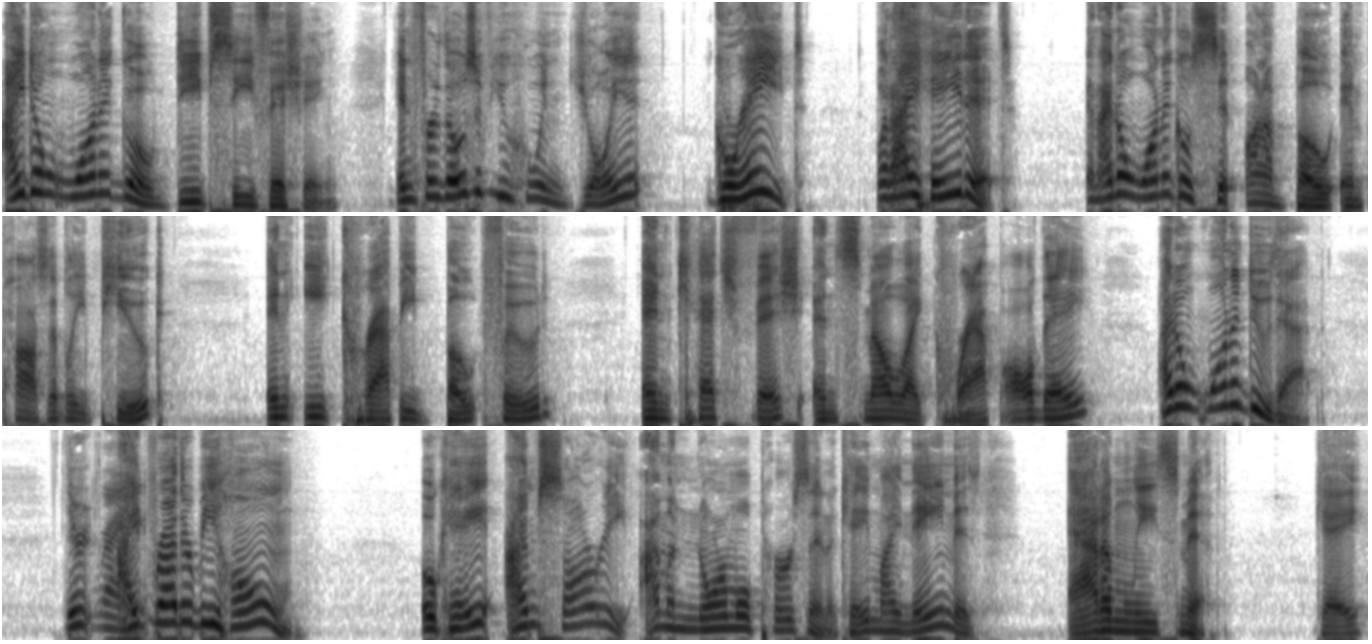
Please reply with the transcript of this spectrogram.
I don't want to go deep sea fishing. And for those of you who enjoy it, great. But I hate it. And I don't want to go sit on a boat and possibly puke and eat crappy boat food and catch fish and smell like crap all day. I don't want to do that. There, Right. I'd rather be home. Okay, I'm sorry. I'm a normal person. Okay, my name is Adam Lee Smith. Okay,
